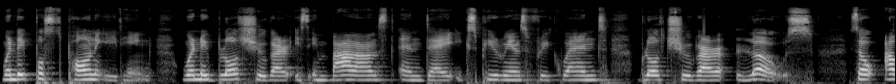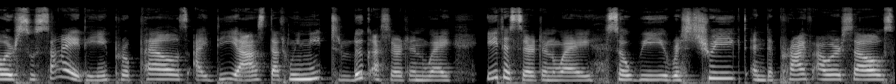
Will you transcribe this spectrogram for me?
when they postpone eating, when their blood sugar is imbalanced and they experience frequent blood sugar lows. So our society propels ideas that we need to look a certain way, eat a certain way, so we restrict and deprive ourselves,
